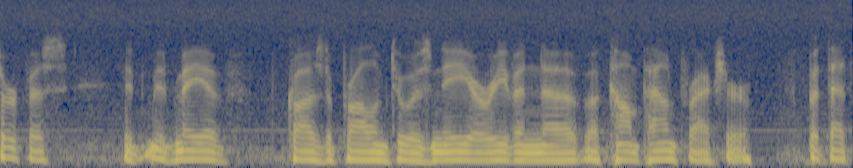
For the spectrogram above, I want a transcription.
surface, it, it may have caused a problem to his knee or even uh, a compound fracture. But that's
